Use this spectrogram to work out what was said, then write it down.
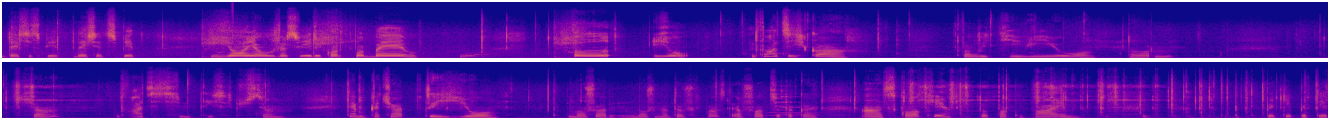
10 спід, 10 спід. Йо, я вже свій рекорд побив. О, йо, 20к. Пролетів, йо, норм. Все. 27 тисяч, все. Тем качати. Ти йо. Можна, можна даже впасти. А що це таке? А, скоки? То покупаємо. Пити-пити.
